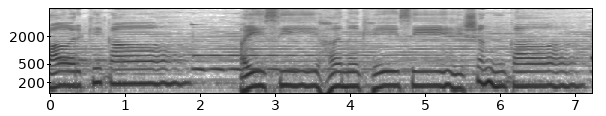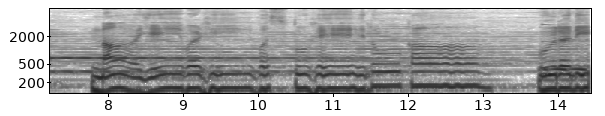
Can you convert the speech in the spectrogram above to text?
तार्किका ऐसी हन घेसी शंका। ना येवढी वस्तु हे लोका उरली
